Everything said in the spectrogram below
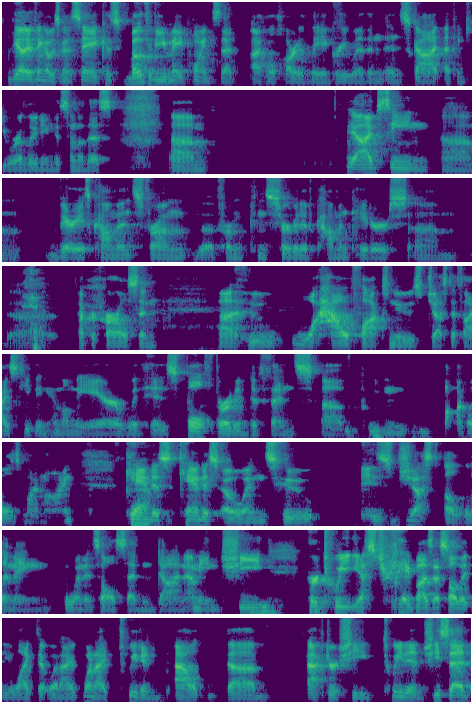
the other thing I was going to say, because both of you made points that I wholeheartedly agree with, and, and Scott, I think you were alluding to some of this. Um, yeah, I've seen um, various comments from uh, from conservative commentators, um, uh, Tucker Carlson, uh, who how Fox News justifies keeping him on the air with his full throated defense of Putin boggles my mind. Candace yeah. Candace Owens, who is just a lemming when it's all said and done. I mean, she mm-hmm. her tweet yesterday, Buzz. I saw that you liked it when I when I tweeted out uh, after she tweeted. She said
